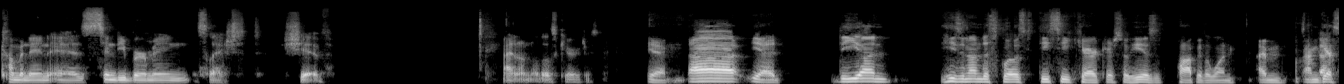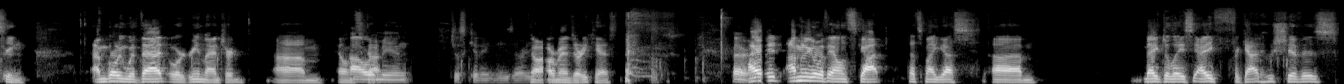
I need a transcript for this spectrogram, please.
coming in as Cindy Burman slash Shiv. I don't know those characters. Yeah, uh, yeah. The un he's an undisclosed DC character, so he is a popular one. I'm I'm guessing I'm going with that or Green Lantern. Um, Alan Our Scott. Man. Just kidding. He's already. No, our man's already cast. right. I, am going to go with Alan Scott. That's my guess. Um, Meg DeLacy. I forgot who Shiv is.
